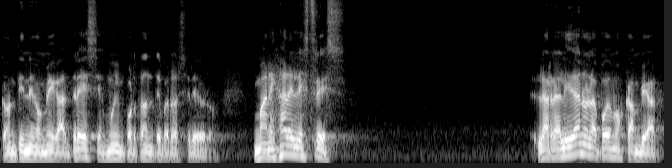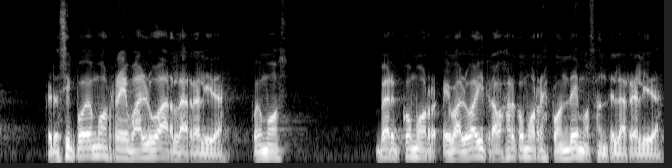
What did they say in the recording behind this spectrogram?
contiene omega 3, es muy importante para el cerebro. Manejar el estrés. La realidad no la podemos cambiar, pero sí podemos reevaluar la realidad. Podemos ver cómo evaluar y trabajar cómo respondemos ante la realidad.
